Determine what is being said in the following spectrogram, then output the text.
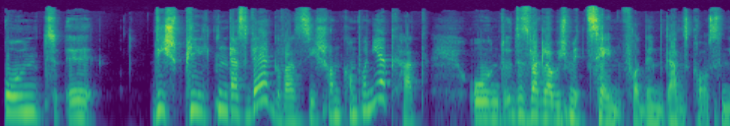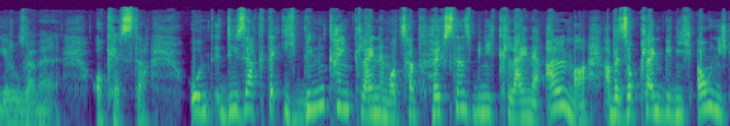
und äh, die spielten das Werk, was sie schon komponiert hat. Und das war, glaube ich, mit zehn von dem ganz großen Jerusalemer Orchester. Und die sagte, ich bin kein kleiner Mozart, höchstens bin ich kleine Alma, aber so klein bin ich auch nicht.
